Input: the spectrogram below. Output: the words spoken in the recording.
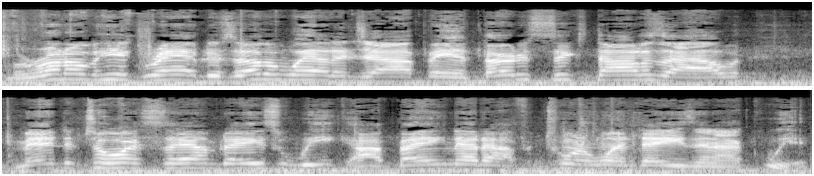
I'm gonna run over here, grab this other welding job, paying $36 an hour, mandatory seven days a week. I banged that out for 21 days and I quit.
